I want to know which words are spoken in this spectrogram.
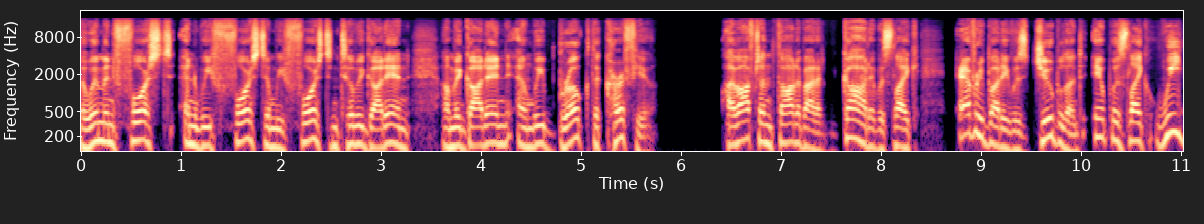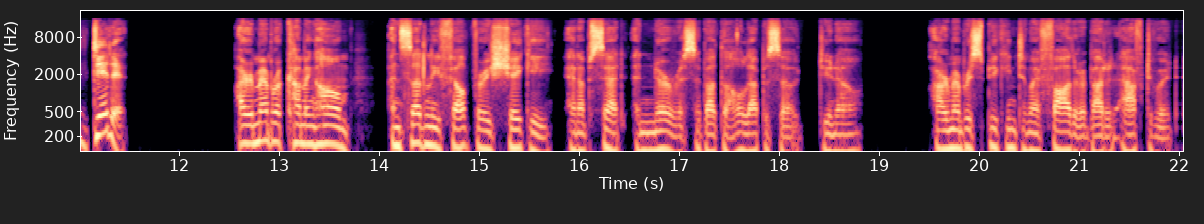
The women forced and we forced and we forced until we got in, and we got in and we broke the curfew. I've often thought about it. God, it was like everybody was jubilant. It was like we did it. I remember coming home and suddenly felt very shaky and upset and nervous about the whole episode, do you know? I remember speaking to my father about it afterward.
